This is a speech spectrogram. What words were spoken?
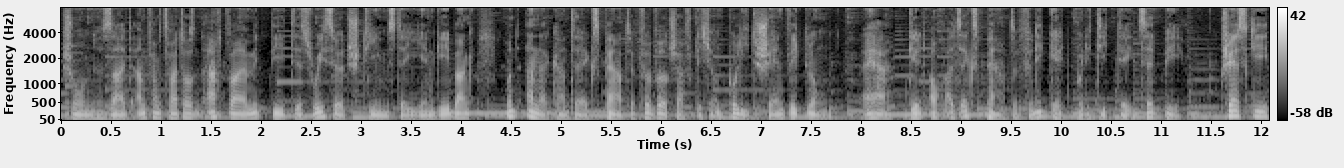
Schon seit Anfang 2008 war er Mitglied des Research Teams der ING Bank und anerkannter Experte für wirtschaftliche und politische Entwicklungen. Er gilt auch als Experte für die Geldpolitik der EZB. Pschesky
